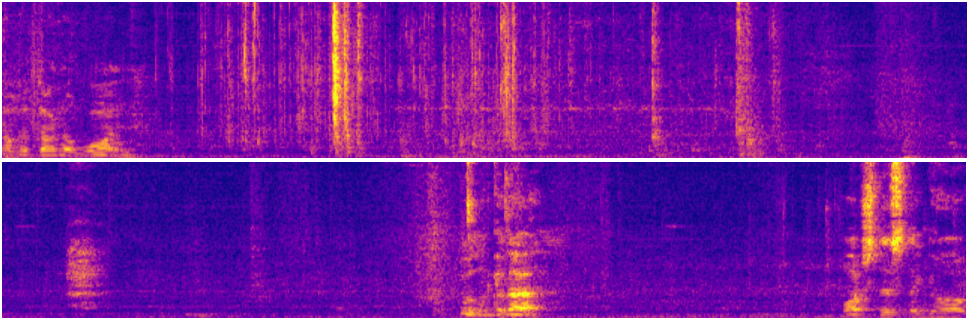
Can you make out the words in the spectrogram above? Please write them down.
I'll hit down to one. Ooh, look at that. Watch this thing go up.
